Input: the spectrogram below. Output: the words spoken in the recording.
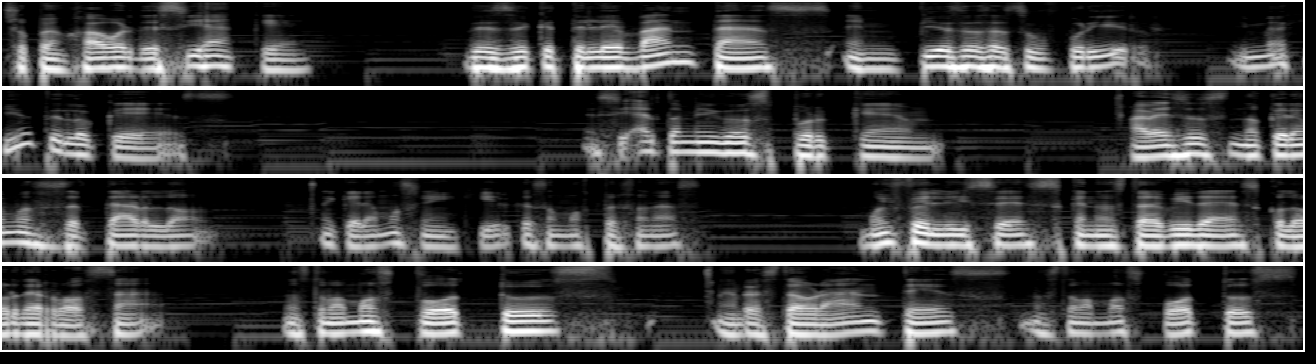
Schopenhauer decía que desde que te levantas empiezas a sufrir. Imagínate lo que es. Es cierto amigos, porque a veces no queremos aceptarlo y queremos fingir que somos personas muy felices, que nuestra vida es color de rosa. Nos tomamos fotos en restaurantes, nos tomamos fotos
